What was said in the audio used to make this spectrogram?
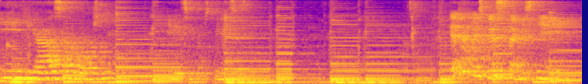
И я заложник этих обстоятельств. Это естественное объяснение.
